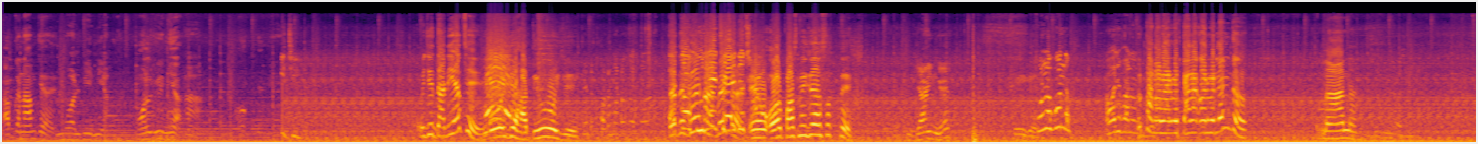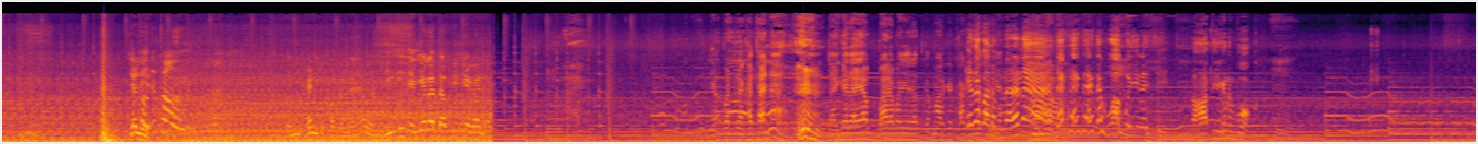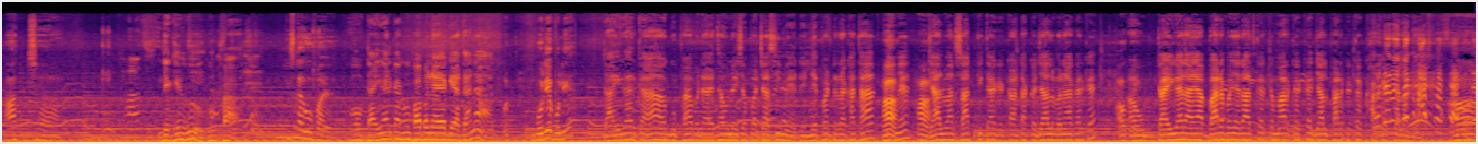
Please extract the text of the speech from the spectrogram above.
आपका नाम क्या है मौलवी मियाँ मौलवी मियाँ हाँ ওই যে দাঁড়িয়ে আছে ওই যে হাতি ওই যে তাতে বের কর, বের কর। ए, और पास नहीं जा सकते जाएंगे ठीक है ফোন ফোন আমাদের ভালো ও তারা মারবে তারা করবে না তো না না चलिए দেখাও एलिफेंट के पकड़ है वो धीरे जाइएगा तब लीजिएगा ना टाइगर आया बारह बजे रात का मार के खा के देखो तो बोला ना। हाँ। देख देख देख देख वॉक बजे रहती हाथी है ना वॉक हम्म। अच्छा। देखे वो गुफा? किसका गुफा है? वो टाइगर का गुफा बनाया गया था ना। बोलिए बोलिए। टाइगर का गुफा बनाया था उन्नीस सौ पचासी में। लेपट रखा था हाँ, उसमें। हाँ। जाल वाल सात कीटा के कांटा का जाल बना करके। और टाइगर आया बारह बजे रात करके मार करके जाल फाड़ करके खा कर अलग हाँ,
